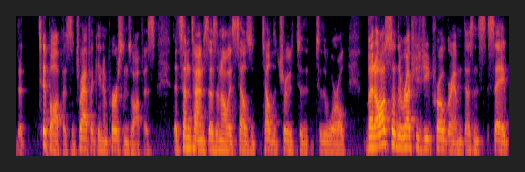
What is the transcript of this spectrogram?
the tip office, the trafficking in persons office, that sometimes doesn't always tells tell the truth to to the world, but also the refugee program doesn't say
